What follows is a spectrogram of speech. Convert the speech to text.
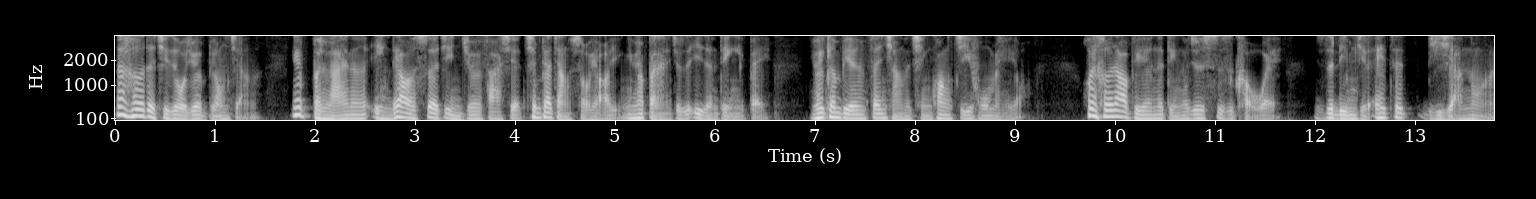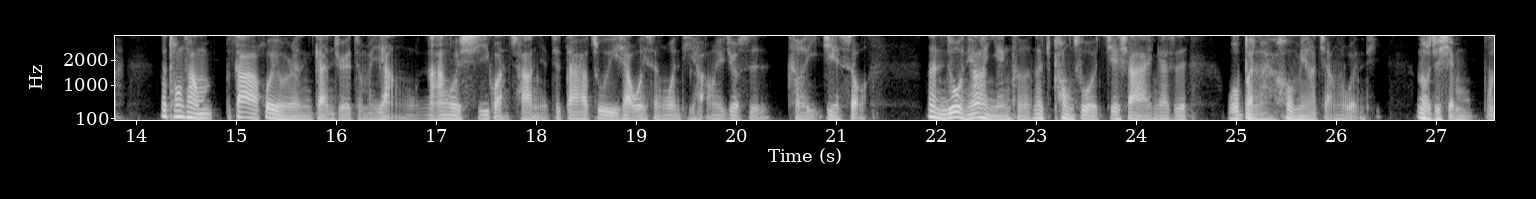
那喝的其实我觉得不用讲了，因为本来呢饮料的设计你就会发现，先不要讲手摇饮，因为它本来就是一人订一杯，你会跟别人分享的情况几乎没有，会喝到别人的顶多就是试试口味，你是理解的，哎，这理想弄啊。那通常不大会有人感觉怎么样，拿我吸管插你，就大家注意一下卫生问题，好像也就是可以接受。那你如果你要很严格，那就碰触接下来应该是我本来后面要讲的问题，那我就先不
